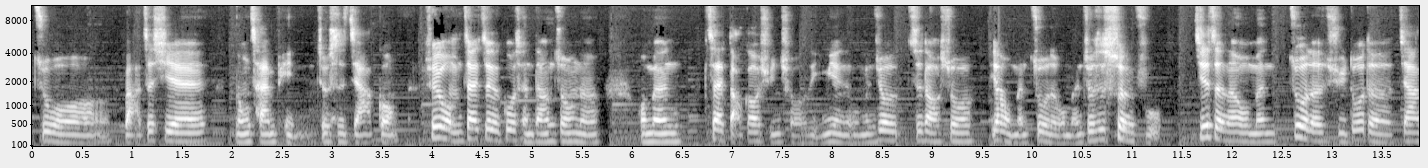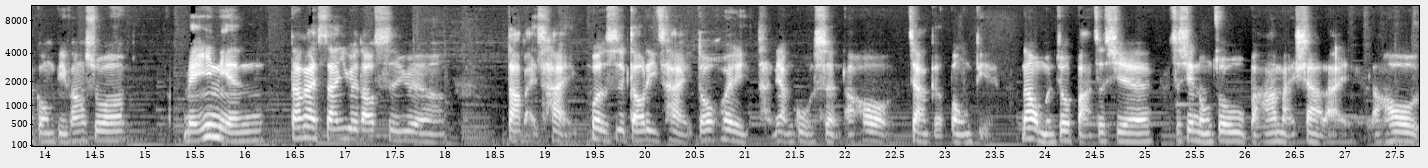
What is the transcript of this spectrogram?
做，把这些农产品就是加工。所以，我们在这个过程当中呢，我们在祷告寻求里面，我们就知道说，要我们做的，我们就是顺服。接着呢，我们做了许多的加工，比方说，每一年大概三月到四月啊，大白菜或者是高丽菜都会产量过剩，然后价格崩跌。那我们就把这些这些农作物把它买下来，然后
